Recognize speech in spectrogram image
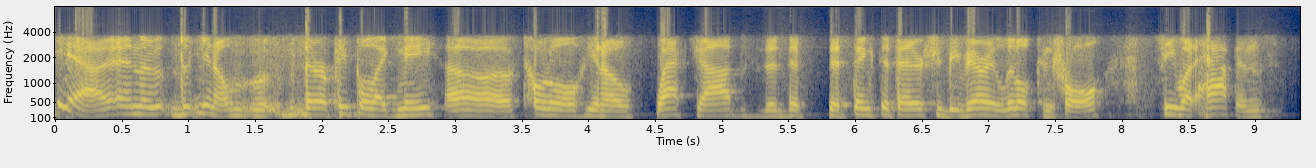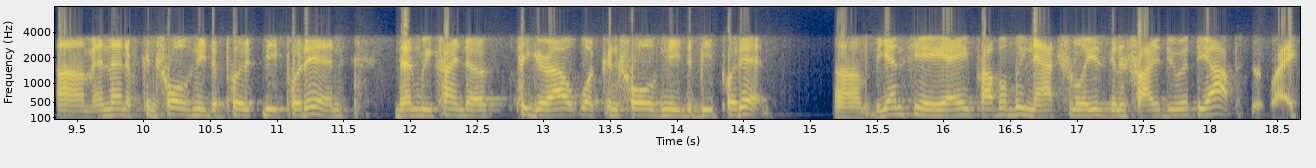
Yeah, and the, the, you know there are people like me, uh, total you know whack jobs that, that that think that there should be very little control. See what happens, um, and then if controls need to put be put in, then we kind of figure out what controls need to be put in. Um, the NCAA probably naturally is going to try to do it the opposite way.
